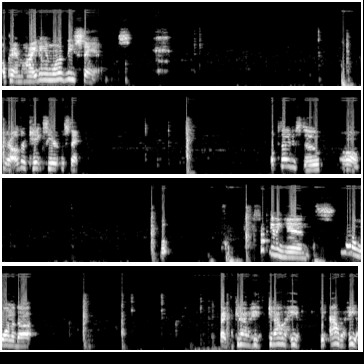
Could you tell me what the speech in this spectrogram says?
Okay, I'm hiding in one of these stands. There are other cakes here at the stand. What did I just do? Oh. Stop giving hints. I don't want to die. Hey, get out of here. Get out of here. Get out of here.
